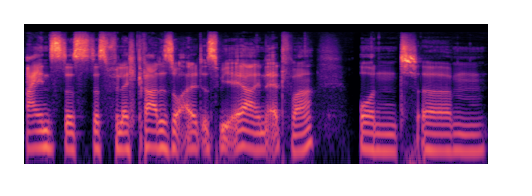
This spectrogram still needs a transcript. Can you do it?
eins, das, das vielleicht gerade so alt ist wie er in etwa. Und ähm,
